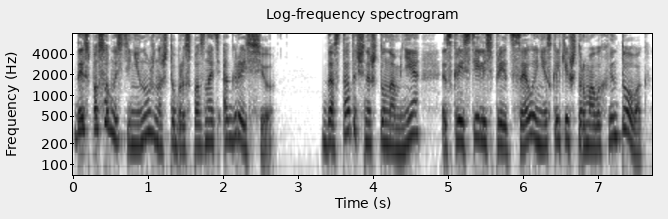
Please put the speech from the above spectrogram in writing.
Да и способности не нужно, чтобы распознать агрессию — Достаточно, что на мне скрестились прицелы нескольких штурмовых винтовок.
